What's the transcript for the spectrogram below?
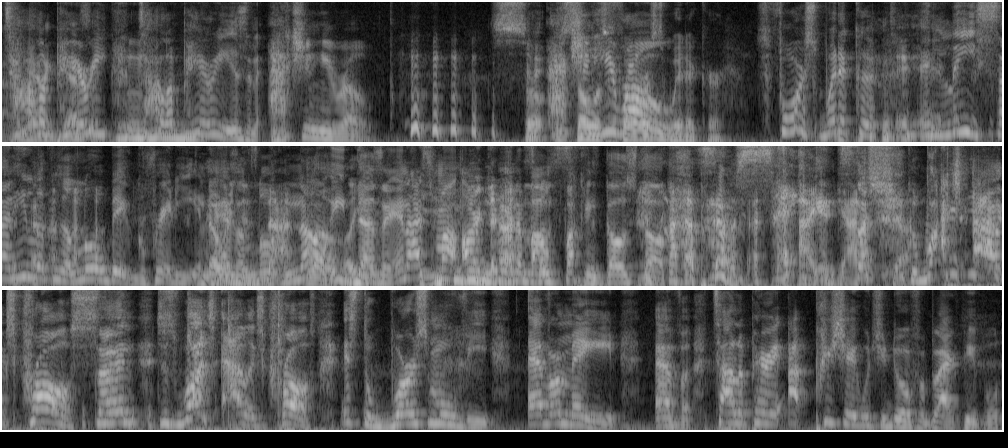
Tyler I Perry. Tyler Perry is an action hero. So, An action so is hero. Forest Whitaker. Forest Whitaker, at least, son, he looks a little bit gritty and No, has he a little. not. No, he he- doesn't. And that's my argument about fucking Ghost Dog. But I'm saying, gotcha. son, watch Alex Cross, son. Just watch Alex Cross. It's the worst movie ever made, ever. Tyler Perry, I appreciate what you're doing for black people.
